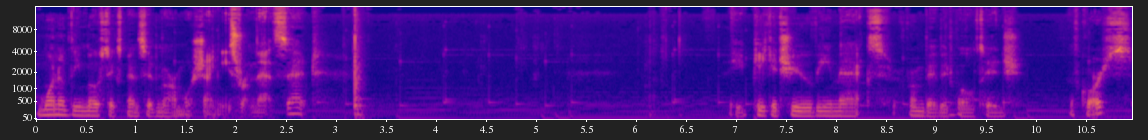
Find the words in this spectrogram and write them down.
One of the most expensive normal shinies from that set. A Pikachu VMAX from Vivid Voltage, of course.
